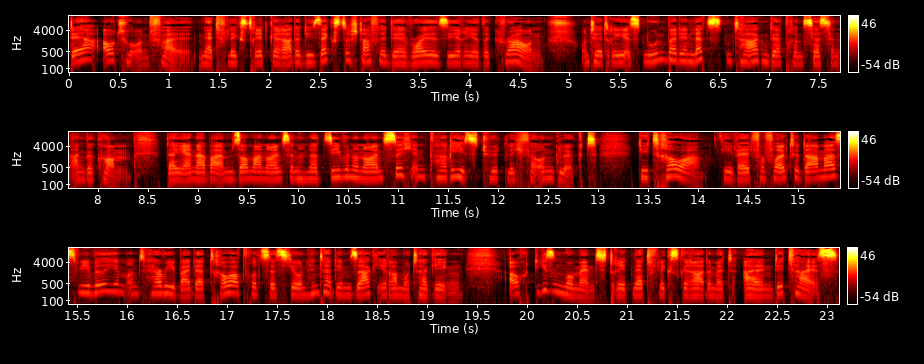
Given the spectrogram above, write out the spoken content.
Der Autounfall. Netflix dreht gerade die sechste Staffel der Royal-Serie The Crown und der Dreh ist nun bei den letzten Tagen der Prinzessin angekommen. Diana war im Sommer 1997 in Paris tödlich verunglückt. Die Trauer. Die Welt verfolgte damals, wie William und Harry bei der Trauerprozession hinter dem Sarg ihrer Mutter gingen. Auch diesen Moment dreht Netflix gerade mit allen Details.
